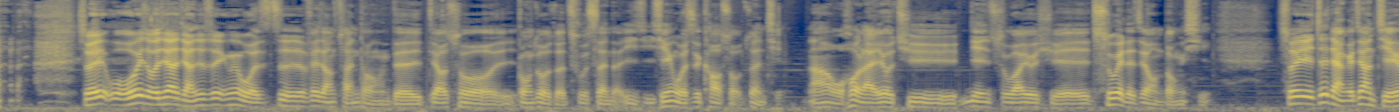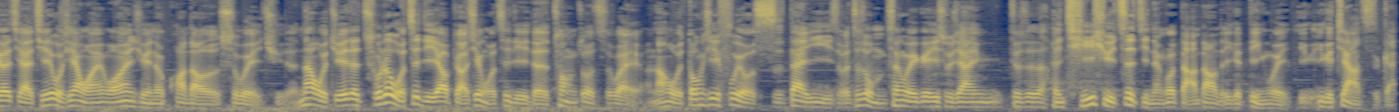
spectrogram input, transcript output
所以我为什么这样讲，就是因为我是非常传统的雕塑工作者出身的，以以前我是靠手赚钱，然后我后来又去念书啊，又学数位的这种东西。所以这两个这样结合起来，其实我现在完完完全全都跨到数位去了。那我觉得，除了我自己要表现我自己的创作之外，然后我东西富有时代意义之外，这是我们身为一个艺术家，就是很期许自己能够达到的一个定位，一个一个价值感。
